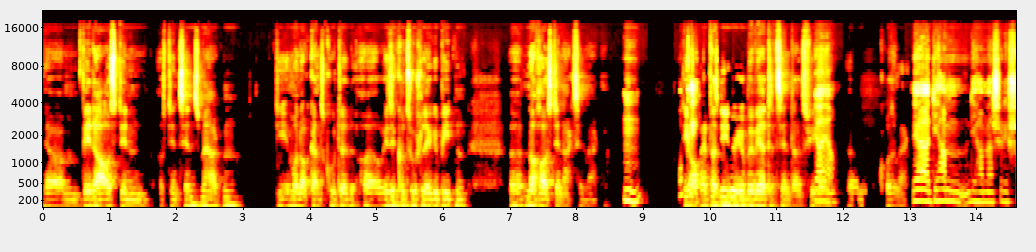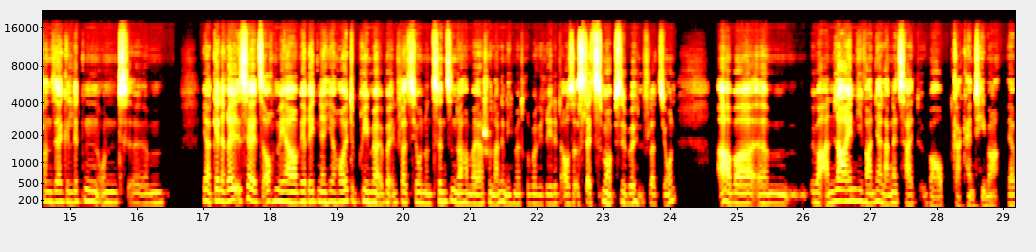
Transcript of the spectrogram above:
ähm, weder aus den, aus den Zinsmärkten, die immer noch ganz gute äh, Risikozuschläge bieten, äh, noch aus den Aktienmärkten, mhm. okay. die auch etwas niedriger bewertet sind als viele ja, ja. Ähm, große Märkte. Ja, die haben, die haben natürlich schon sehr gelitten und ähm, ja, generell ist ja jetzt auch mehr, wir reden ja hier heute primär über Inflation und Zinsen, da haben wir ja schon lange nicht mehr drüber geredet, außer das letzte Mal ein bisschen über Inflation. Aber ähm, über Anleihen, die waren ja lange Zeit überhaupt gar kein Thema. Ja,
